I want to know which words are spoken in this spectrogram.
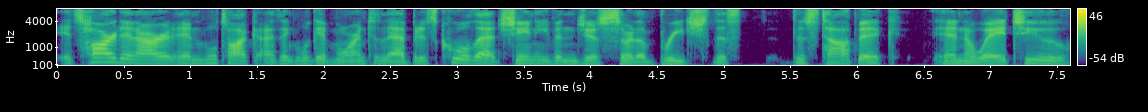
it's hard in our, and we'll talk, I think we'll get more into that, but it's cool that Shane even just sort of breached this, this topic in a way too.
